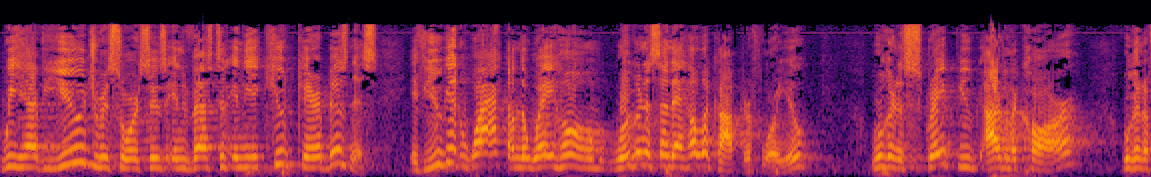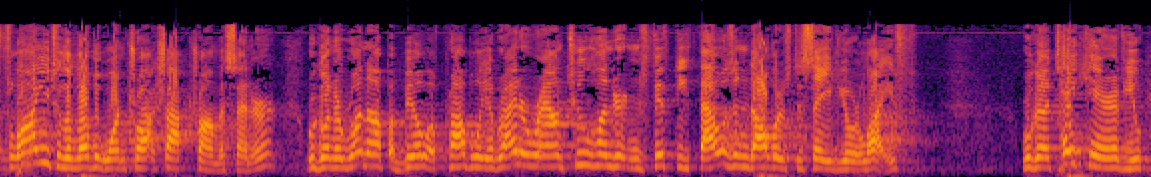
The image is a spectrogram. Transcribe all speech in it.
we have huge resources invested in the acute care business. If you get whacked on the way home, we're going to send a helicopter for you. We're going to scrape you out of the car. We're going to fly you to the level one tra- shock trauma center. We're going to run up a bill of probably right around $250,000 to save your life. We're going to take care of you,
